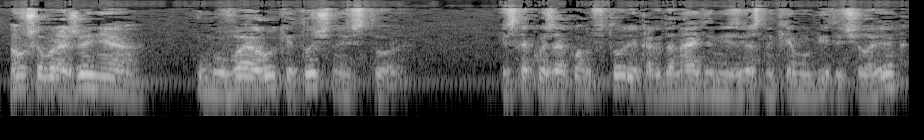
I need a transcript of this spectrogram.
Потому что выражение «умывая руки» точно из Торы. Есть такой закон в Торе, когда найден неизвестно кем убитый человек,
